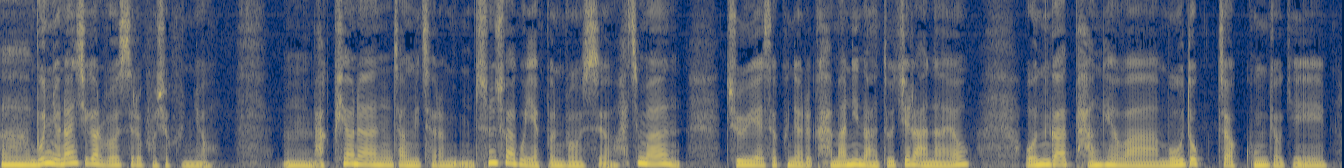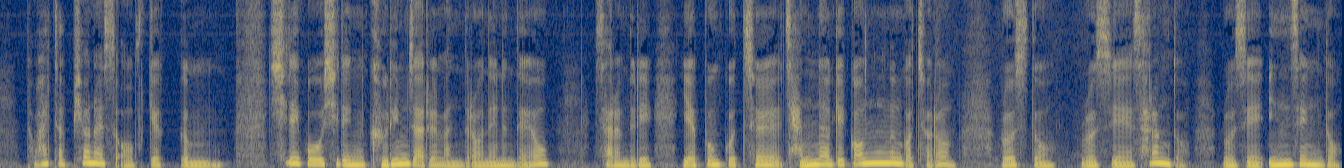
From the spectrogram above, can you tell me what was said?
아, 문윤환 씨가 로즈를 보셨군요. 음, 막 피어난 장미처럼 순수하고 예쁜 로즈. 하지만 주위에서 그녀를 가만히 놔두질 않아요. 온갖 방해와 모독적 공격이 더 활짝 피어날 수 없게끔 시리고 시린 그림자를 만들어내는데요. 사람들이 예쁜 꽃을 잔나게 꺾는 것처럼 로스도 로스의 사랑도 로스의 인생도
